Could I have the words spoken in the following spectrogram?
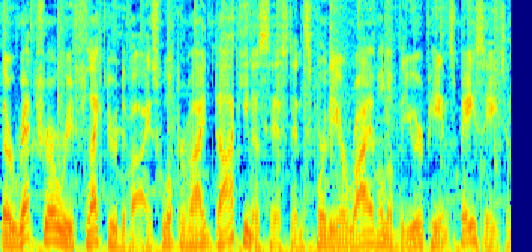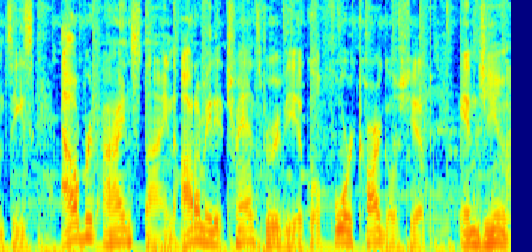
The retro reflector device will provide docking assistance for the arrival of the European Space Agency's Albert Einstein Automated Transfer Vehicle 4 cargo ship in June.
